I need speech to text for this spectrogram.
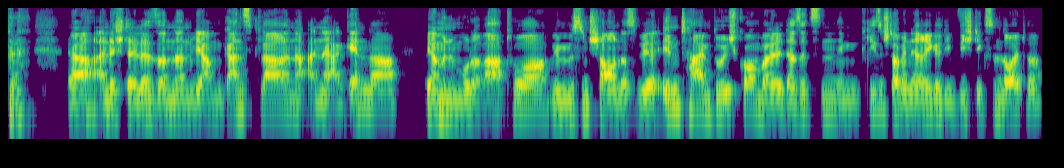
ja, an der Stelle, sondern wir haben ganz klar eine, eine Agenda, wir haben einen Moderator, wir müssen schauen, dass wir in Time durchkommen, weil da sitzen im Krisenstab in der Regel die wichtigsten Leute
